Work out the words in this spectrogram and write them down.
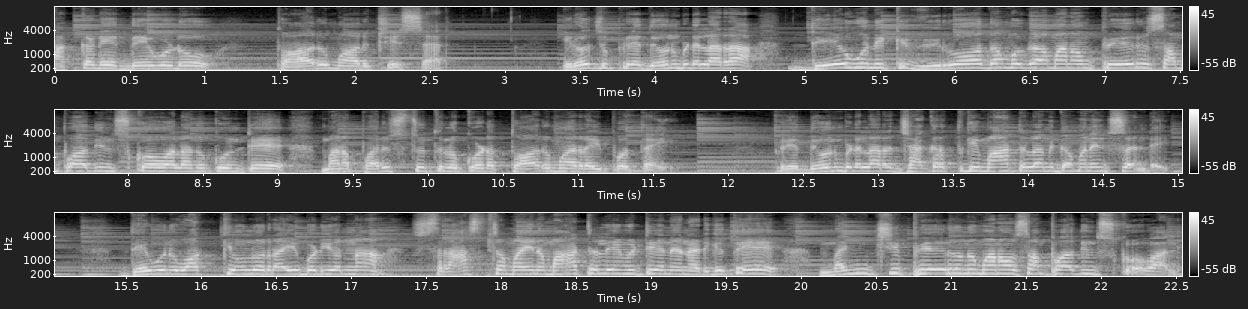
అక్కడే దేవుడు తారుమారు చేశారు. ఈరోజు ప్రియ దేవుని బిడ్డలారా దేవునికి విరోధముగా మనం పేరు సంపాదించుకోవాలనుకుంటే మన పరిస్థితులు కూడా తారుమారు అయిపోతాయి ప్రియ దేవుని బిడలారా జాగ్రత్తగా ఈ మాటలను గమనించండి. దేవుని వాక్యంలో రాయబడి ఉన్న శ్రాష్టమైన మాటలు ఏమిటి అని నేను అడిగితే మంచి పేరును మనం సంపాదించుకోవాలి.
